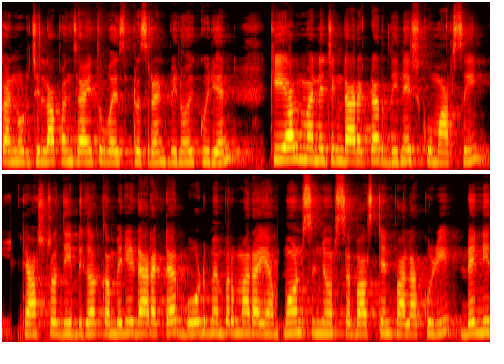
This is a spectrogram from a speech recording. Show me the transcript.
Kannur ജില്ലാ panchayat vice president Binoy Kurian KIAL managing director Dinesh Kumar C Rashtradeepika company director board മെമ്പർമാരായ monsignor Sebastian Palakuzhi Denny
